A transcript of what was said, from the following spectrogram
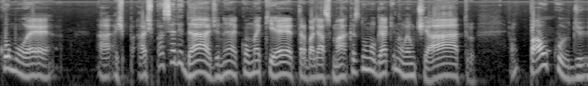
como é a, a espacialidade, né? Como é que é trabalhar as marcas num lugar que não é um teatro, é um palco de,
